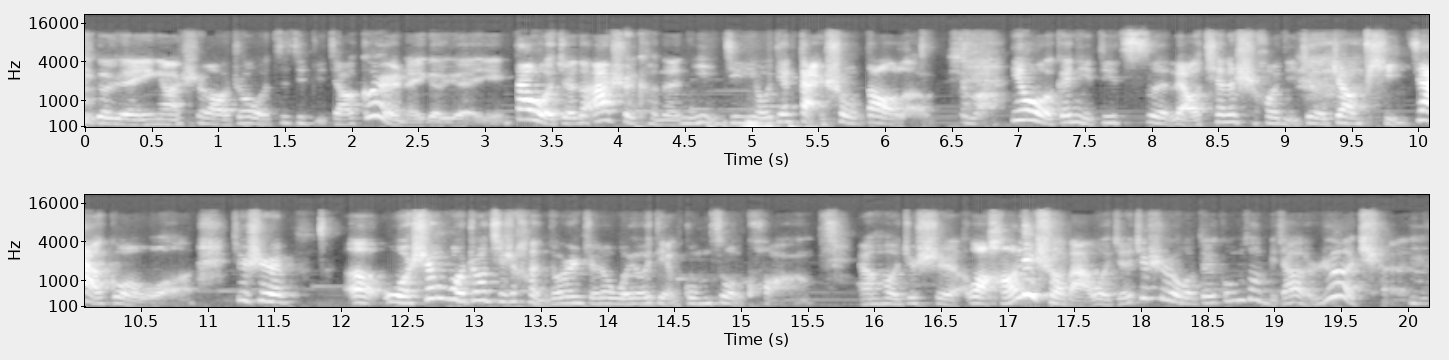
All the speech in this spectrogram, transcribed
一个原因啊，是老周我自己比较个人的一个原因。但我觉得阿水可能你已经有点感受到了，是吗？因为我跟你第一次聊天的时候，你就有这样评价过我，就是。呃，我生活中其实很多人觉得我有点工作狂，然后就是往好里说吧，我觉得就是我对工作比较有热忱。嗯，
